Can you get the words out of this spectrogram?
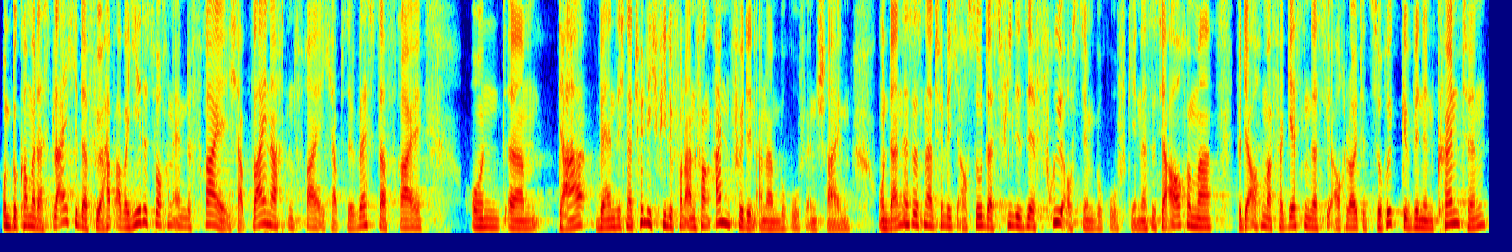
und bekomme das Gleiche dafür, habe aber jedes Wochenende frei. Ich habe Weihnachten frei, ich habe Silvester frei und ähm, da werden sich natürlich viele von Anfang an für den anderen Beruf entscheiden. Und dann ist es natürlich auch so, dass viele sehr früh aus dem Beruf gehen. Das ist ja auch immer, wird ja auch immer vergessen, dass wir auch Leute zurückgewinnen könnten,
